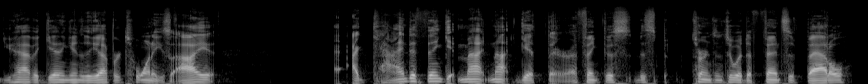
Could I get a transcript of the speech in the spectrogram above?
you have it getting into the upper 20s. I I kind of think it might not get there. I think this this turns into a defensive battle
